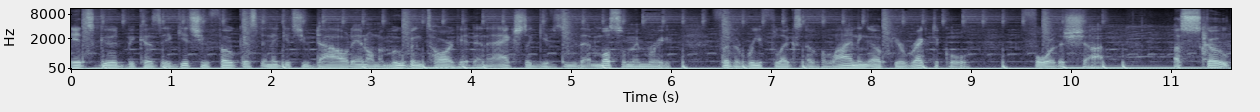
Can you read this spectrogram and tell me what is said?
it's good because it gets you focused and it gets you dialed in on a moving target and it actually gives you that muscle memory for the reflex of lining up your reticle for the shot. A scope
